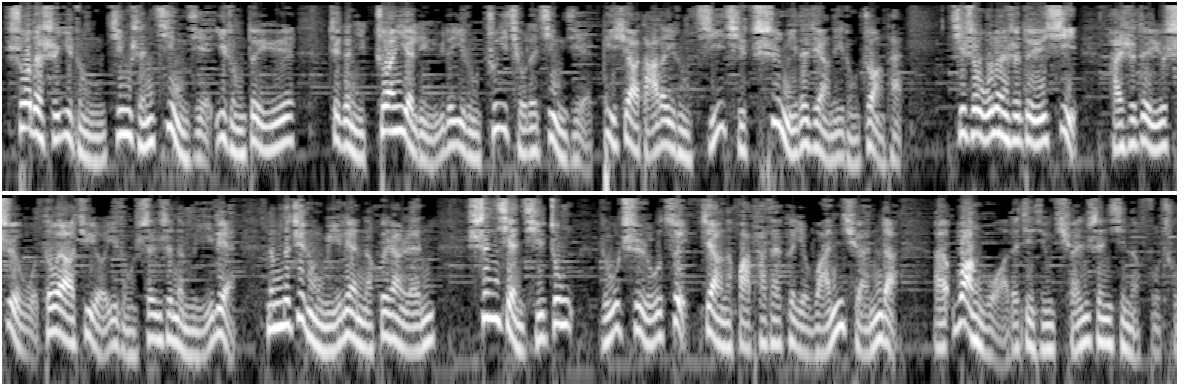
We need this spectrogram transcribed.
说的是一种精神境界，一种对于这个你专业领域的一种追求的境界，必须要达到一种极其痴迷的这样的一种状态。其实，无论是对于戏还是对于事物，都要具有一种深深的迷恋。那么的，这种迷恋呢，会让人深陷其中，如痴如醉。这样的话，他才可以完全的。呃，忘我的进行全身心的付出。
